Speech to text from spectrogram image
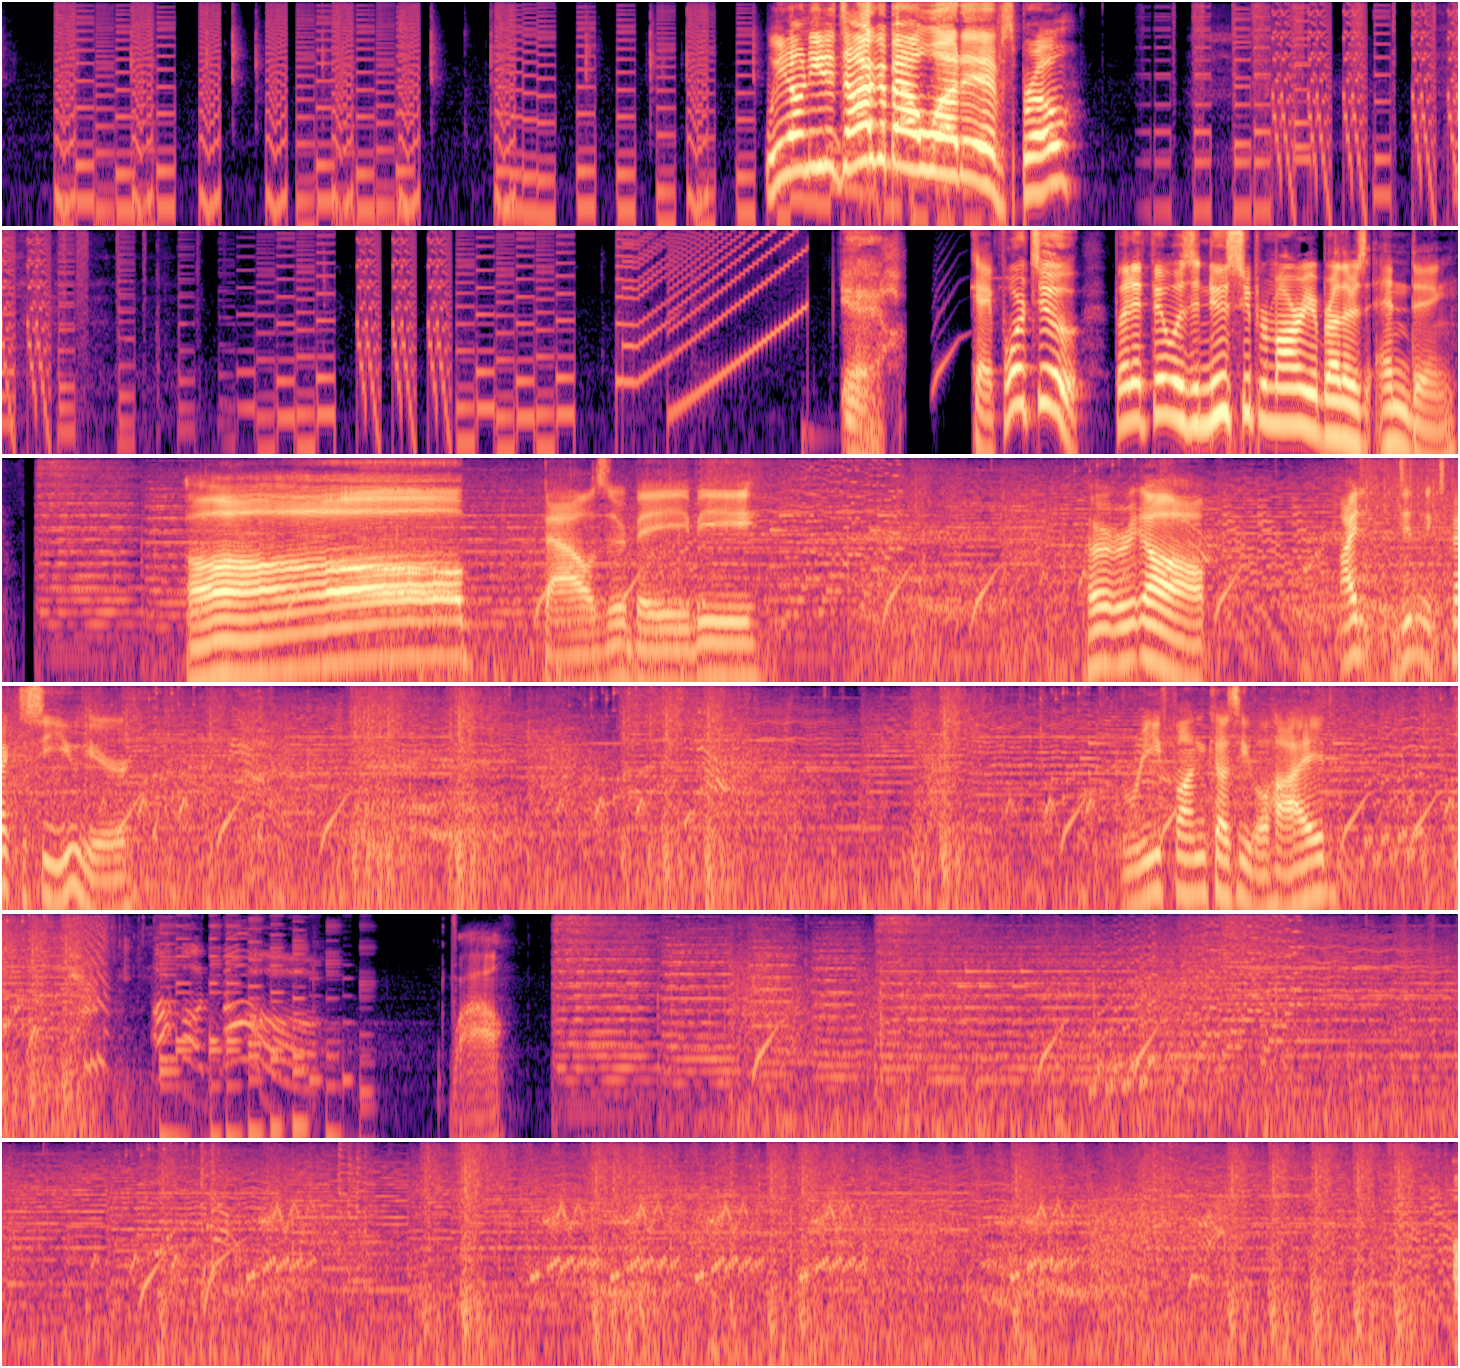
We don't need to talk about what ifs, bro. Yeah. Okay, 4-2. But if it was a new Super Mario Brothers ending. Oh, Bowser, baby. Hurry. Oh. I didn't expect to see you here. Refund because he lied?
